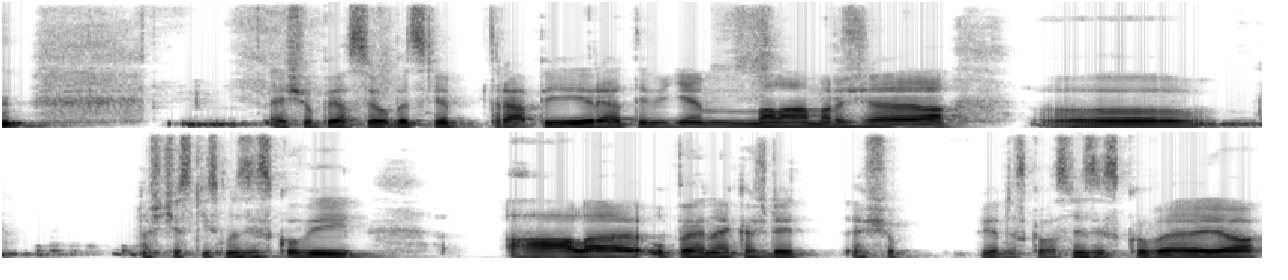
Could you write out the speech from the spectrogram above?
E-shopy asi obecně trápí relativně malá marže a uh, naštěstí jsme ziskoví, ale úplně ne každý e-shop je dneska vlastně ziskový a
